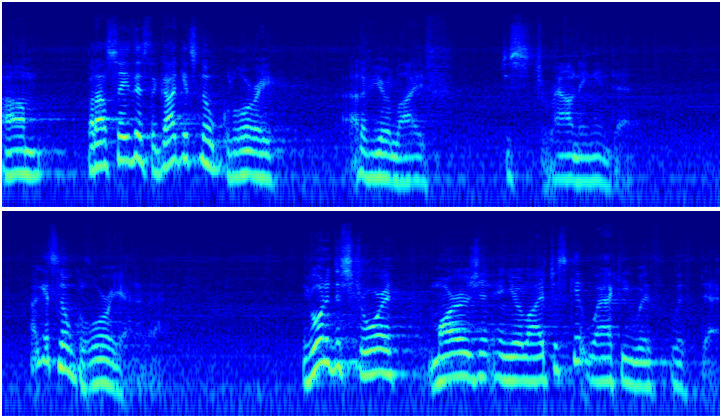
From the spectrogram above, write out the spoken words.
Um, but I'll say this that God gets no glory out of your life just drowning in debt. God gets no glory out of that. If you want to destroy margin in your life, just get wacky with, with debt.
